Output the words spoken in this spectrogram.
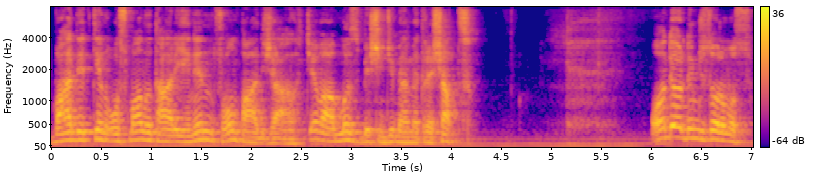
Vahdettin Osmanlı tarihinin son padişahı. Cevabımız 5. Mehmet Reşat. 14. sorumuz.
